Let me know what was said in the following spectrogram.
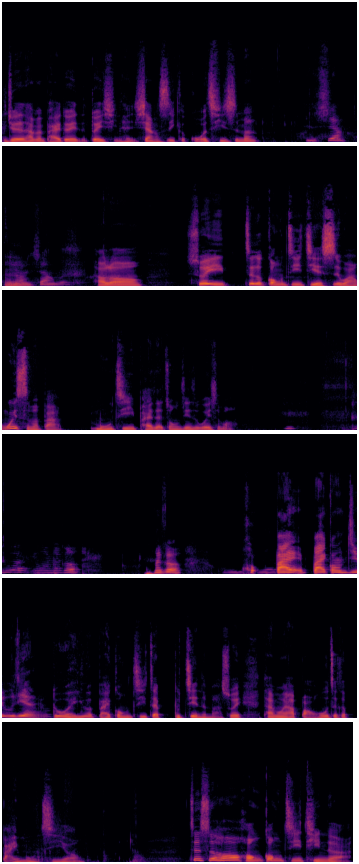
你觉得他们排队的队形很像是一个国旗是吗？很像，真的很像的。好喽，所以这个公鸡解释完为什么把母鸡排在中间是为什么？因为因为那个那个红白白公鸡不见了，对，因为白公鸡在不见了嘛，所以他们要保护这个白母鸡哦。这时候红公鸡听了啊，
